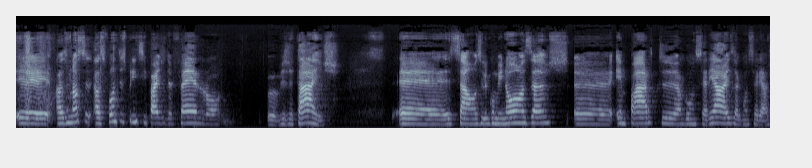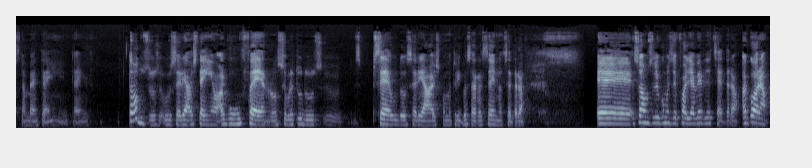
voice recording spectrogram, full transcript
é, as, nossas, as fontes principais de ferro eh, vegetais é, são as leguminosas, é, em parte alguns cereais, alguns cereais também têm, têm todos os, os, cereais têm algum ferro, sobretudo os, os pseudo-cereais, como trigo sarraceno, etc é, são os legumes de folha verde, etc. Agora,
